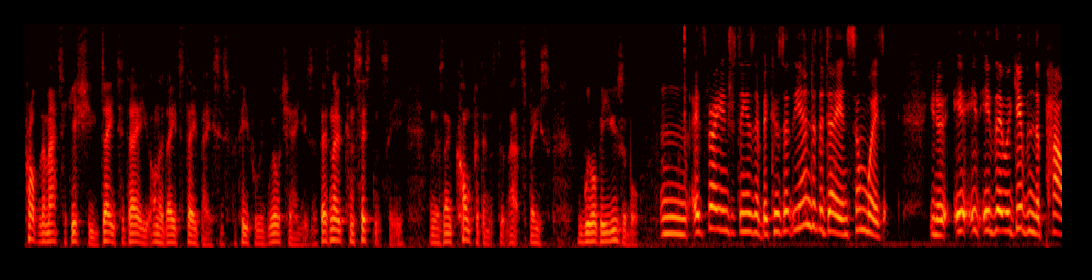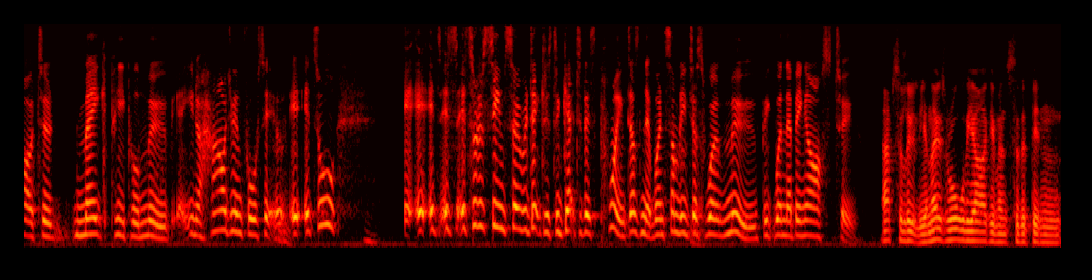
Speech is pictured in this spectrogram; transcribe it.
problematic issue day to day on a day to day basis for people with wheelchair users. There's no consistency and there's no confidence that that space will be usable. Mm, it's very interesting, isn't it? Because at the end of the day, in some ways, you know, if, if they were given the power to make people move, eh, you know, how do you enforce it? Mm. it it's all. It, it, it's, it sort of seems so ridiculous to get to this point, doesn't it? When somebody just won't move when they're being asked to. Absolutely, and those were all the arguments that have been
